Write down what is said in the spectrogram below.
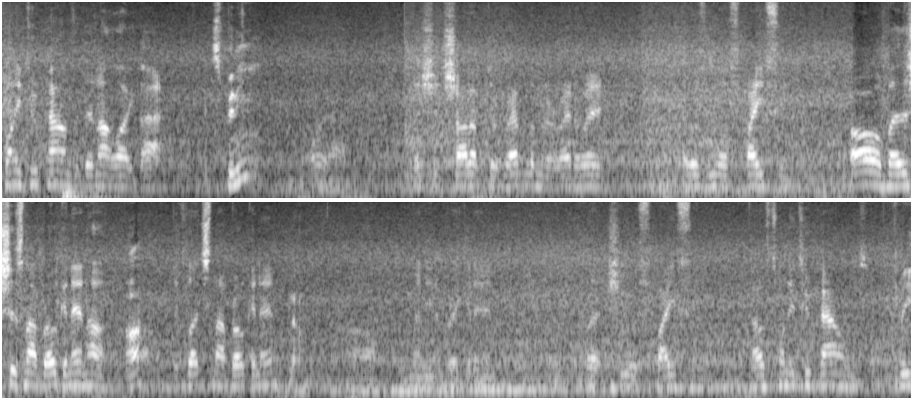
22 pounds. It did not like that. It's spinning? Oh yeah. That shit shot up to rev limiter right away. It was a little spicy. Oh, but this shit's not broken in, huh? Huh? The clutch's not broken in? No. Oh, might need to break it in. But she was spicy. That was 22 pounds. Three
